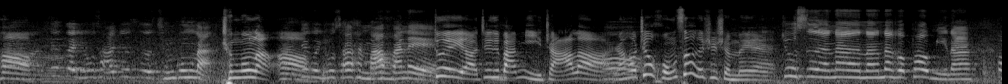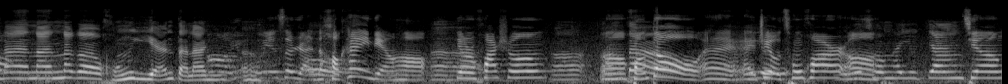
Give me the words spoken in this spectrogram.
哈，现在油茶就是成功了，成功了啊这。个油茶很麻烦嘞。对呀，这得把米炸了，然后这红色的是什么耶？就是那那那个爆米呢，那那那个红颜的了，哦，用嗯红颜色染的，好看一点哈嗯。要是花生，呃嗯，黄豆，哎哎，这有葱花儿啊，葱，还有姜、姜、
